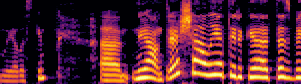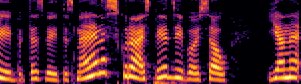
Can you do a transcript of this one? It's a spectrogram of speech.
lieliski. Uh, nu jā, un trešā lieta ir, ka tas bija tas, bija tas mēnesis, kurā es piedzīvoju savu ja ne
